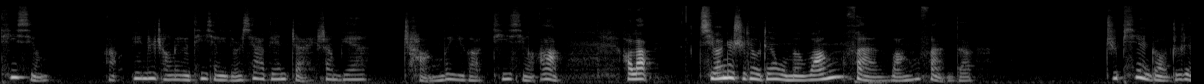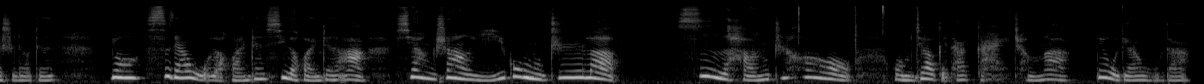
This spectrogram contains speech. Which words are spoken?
梯形啊，编织成了一个梯形，也就是下边窄，上边长的一个梯形啊。好了，起完这十六针，我们往返往返的织片状织这十六针。用四点五的环针，细的环针啊，向上一共织了四行之后，我们就要给它改成了六点五的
